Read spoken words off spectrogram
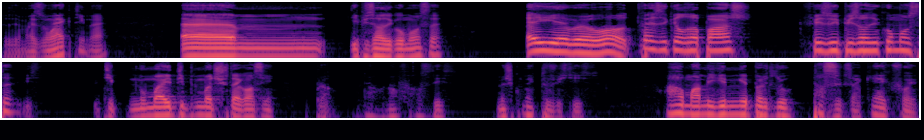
fazer mais um acting, né? Um, episódio com o Monster. Aí, bro, oh, tu és aquele rapaz que fez o episódio com a moça. Tipo, no meio tipo, de uma discoteca assim. Bro, não, não fales disso. Mas como é que tu viste isso? Ah, uma amiga minha partilhou. Estás a gozar? Quem é que foi?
